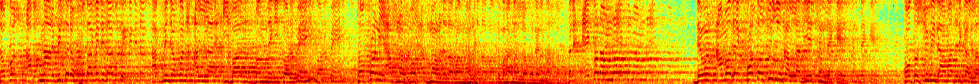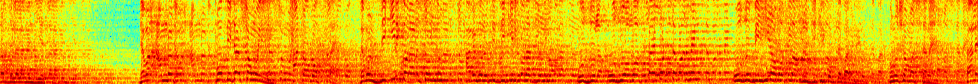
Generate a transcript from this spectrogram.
যখন আপনার ভিতরে খোদাবিদি থাকবে, আপনি যখন আল্লাহর ইবাদত বন্দেগী করবেন, তখনই আপনার হজ মর্যাদাবান হবে। সুবহানাল্লাহ বলেন না। তাহলে এখন আমরা, যেমন আমাদের কত সুযোগ আল্লাহ দিয়েছেন দেখে কত সুবিধা আমাদেরকে আল্লাহ রাব্বুল আলামিন দিয়েছেন। যেমন আমরা প্রতিটা সময় হাঁটা অবস্থায়, যেমন জিকির করার জন্য, আমি বলেছি জিকির করার জন্য উজু উজু অবস্থায় করতে পারবেন উজু বিহীন অবস্থা আপনি জিকির করতে পারবেন, কোনো সমস্যা নেই। তাহলে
